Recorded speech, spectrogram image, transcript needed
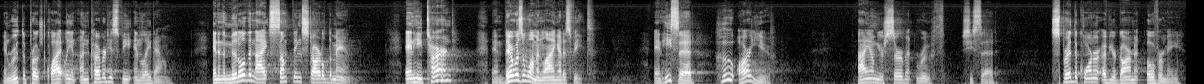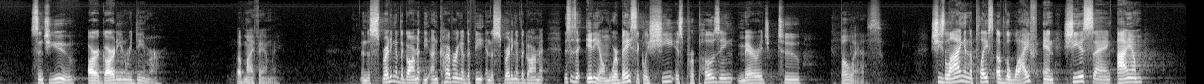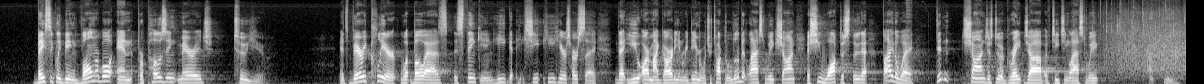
And Ruth approached quietly and uncovered his feet and lay down. And in the middle of the night, something startled the man. And he turned, and there was a woman lying at his feet. And he said, who are you? I am your servant Ruth, she said. Spread the corner of your garment over me, since you are a guardian redeemer of my family. And the spreading of the garment, the uncovering of the feet, and the spreading of the garment, this is an idiom where basically she is proposing marriage to Boaz. She's lying in the place of the wife, and she is saying, I am basically being vulnerable and proposing marriage to you. It's very clear what Boaz is thinking. He, she, he hears her say that you are my guardian redeemer, which we talked a little bit last week, Sean, as she walked us through that. By the way, didn't Sean just do a great job of teaching last week?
